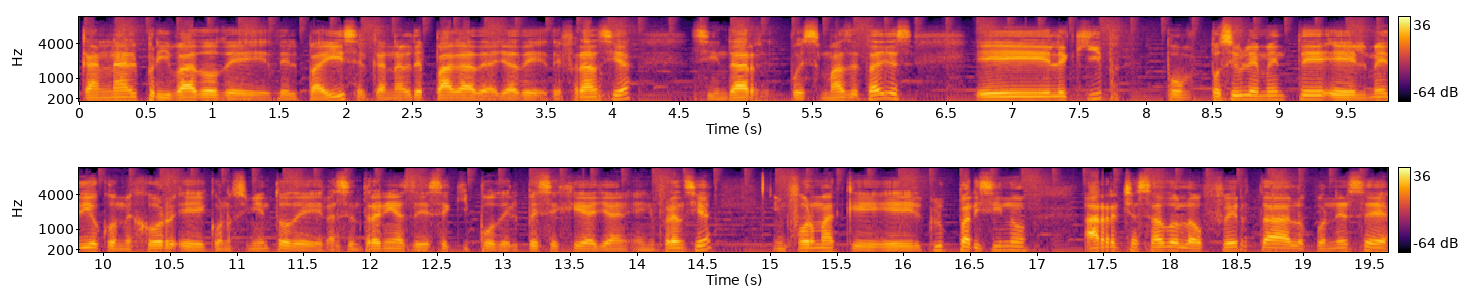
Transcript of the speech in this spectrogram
canal privado del país, el canal de paga de allá de, Francia, sin dar pues más detalles. el equipo, posiblemente el medio con mejor eh, conocimiento de las entrañas de ese equipo del PSG allá en, Francia, informa que el club parisino ha rechazado la oferta al oponerse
